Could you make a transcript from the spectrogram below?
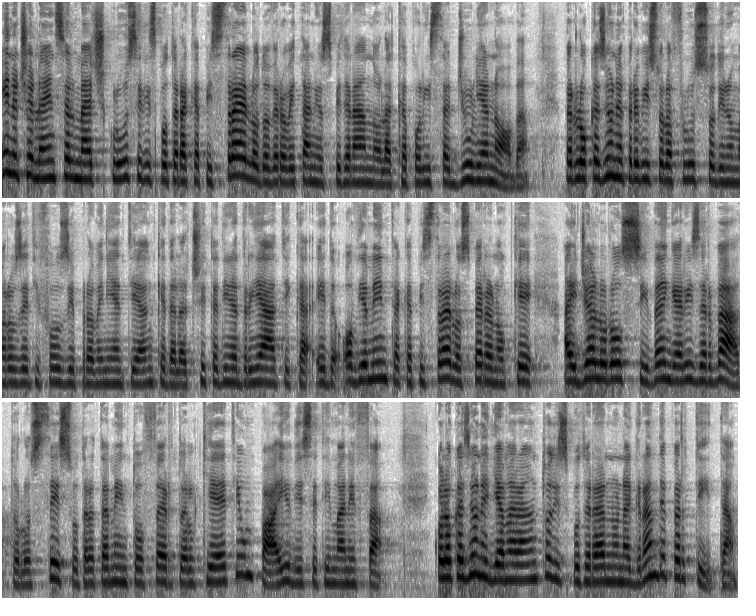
In eccellenza il match clou si disputerà a Capistrello dove i rovetani ospiteranno la capolista Giulianova. Per l'occasione è previsto l'afflusso di numerosi tifosi provenienti anche dalla cittadina adriatica ed ovviamente a Capistrello sperano che ai giallorossi venga riservato lo stesso trattamento offerto al Chieti un paio di settimane fa. Quell'occasione gli Amaranto disputeranno una grande partita,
